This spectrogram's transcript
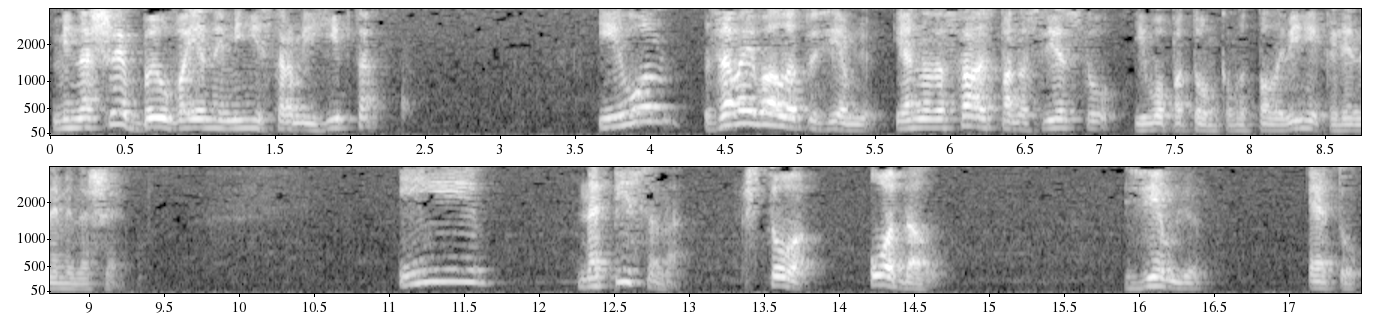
Минаше был военным министром Египта, и он завоевал эту землю, и она досталась по наследству его потомкам, вот половине колена Минаше. И написано, что отдал землю эту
